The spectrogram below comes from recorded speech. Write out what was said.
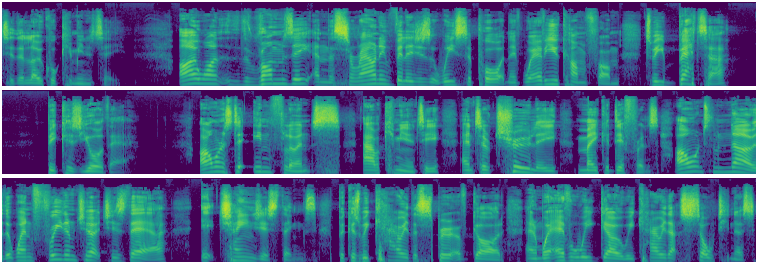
to the local community. I want the Romsey and the surrounding villages that we support, and if wherever you come from, to be better because you're there. I want us to influence our community and to truly make a difference. I want them to know that when Freedom Church is there, it changes things because we carry the Spirit of God. And wherever we go, we carry that saltiness,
